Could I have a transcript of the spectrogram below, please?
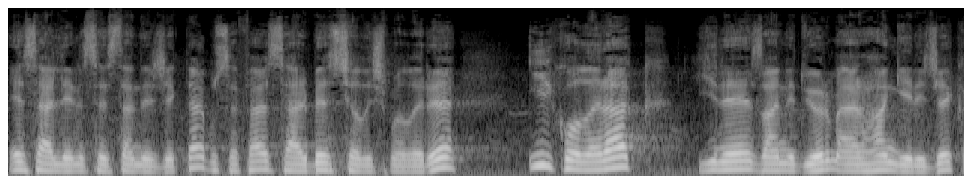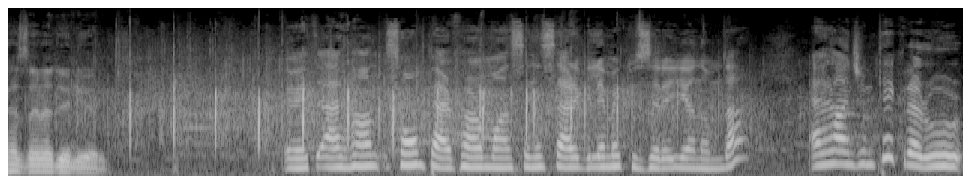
Eserlerini seslendirecekler. Bu sefer serbest çalışmaları. İlk olarak yine zannediyorum Erhan gelecek. Kazana dönüyorum. Evet Erhan son performansını sergilemek üzere yanımda. Erhan'cığım tekrar uğur-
